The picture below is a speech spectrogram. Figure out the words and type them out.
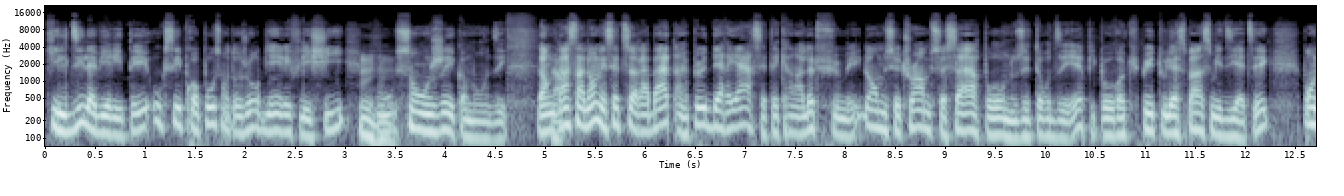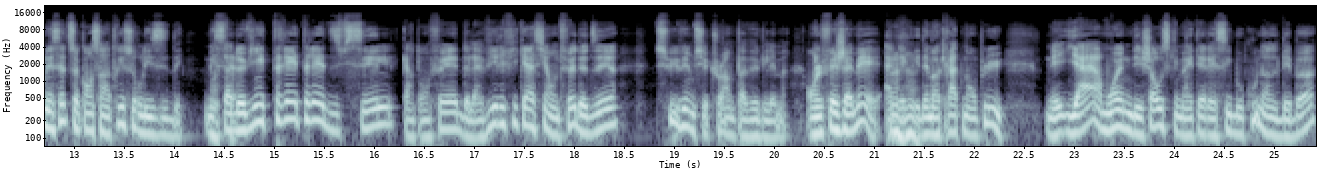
qu'il dit la vérité ou que ses propos sont toujours bien réfléchis Mhm. ou songés, comme on dit. Donc, Non. dans ce salon, on essaie de se rabattre un peu derrière cet écran-là de fumée dont M. Trump se sert pour nous étourdir puis pour occuper tout l'espace médiatique. Puis on essaie de se concentrer sur les idées. Mais ça devient très, très difficile quand on fait de la vérification de faits de dire suivez M. Trump aveuglément. On le fait jamais avec Mhm. les démocrates non plus. Mais hier, moi, une des choses qui m'a intéressé beaucoup dans le débat,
